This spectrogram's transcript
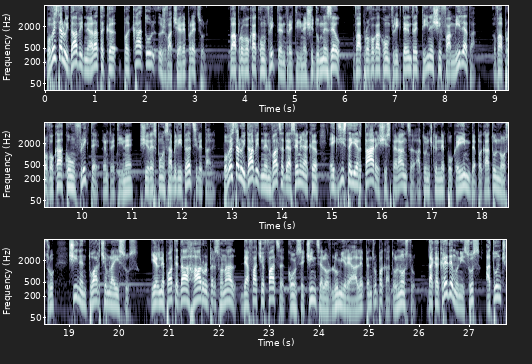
Povestea lui David ne arată că păcatul își va cere prețul. Va provoca conflicte între tine și Dumnezeu, va provoca conflicte între tine și familia ta, va provoca conflicte între tine și responsabilitățile tale. Povestea lui David ne învață de asemenea că există iertare și speranță atunci când ne pocăim de păcatul nostru și ne întoarcem la Isus. El ne poate da harul personal de a face față consecințelor lumii reale pentru păcatul nostru. Dacă credem în Isus, atunci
